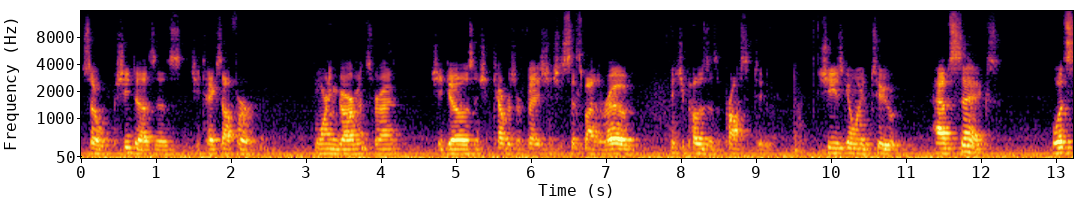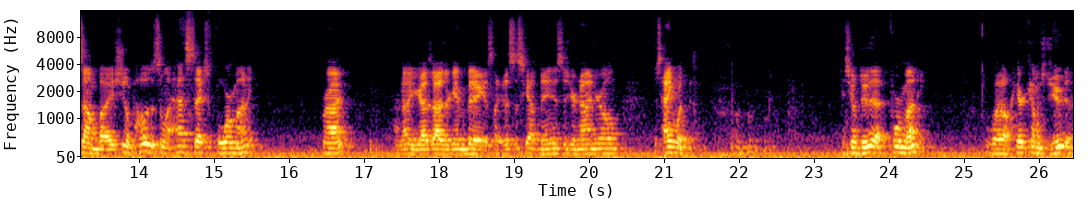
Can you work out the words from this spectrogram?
So what she does is she takes off her mourning garments, right? She goes and she covers her face and she sits by the road and she poses as a prostitute. She's going to have sex with somebody. To pose as someone that has sex for money, right? I know you guys' eyes are getting big. It's like, this is Scout Danny, this is your nine year old. Just hang with me. And she'll do that for money. Well, here comes Judah.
